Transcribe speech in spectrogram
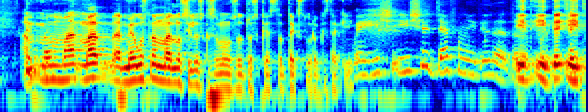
A- ma- ma- me gustan más los hilos que hacemos nosotros que esta textura que está aquí. Wait, you should, you should definitely do that. Though, Y- y y- is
